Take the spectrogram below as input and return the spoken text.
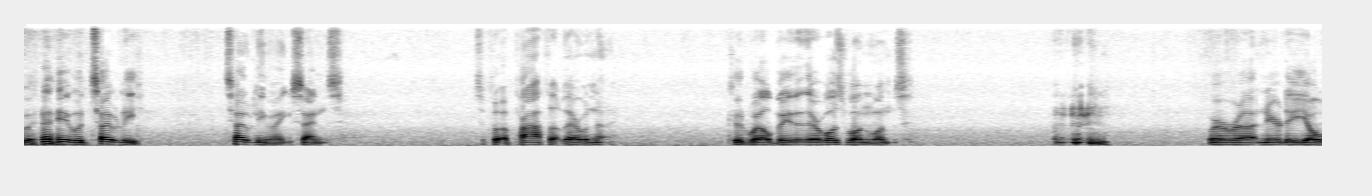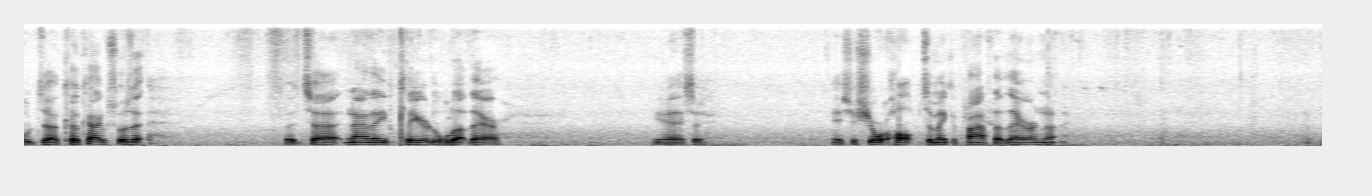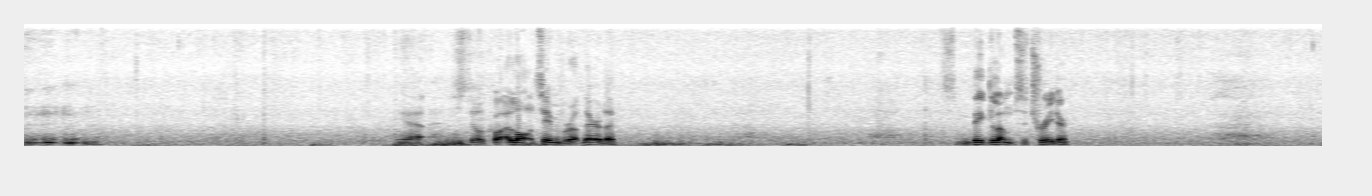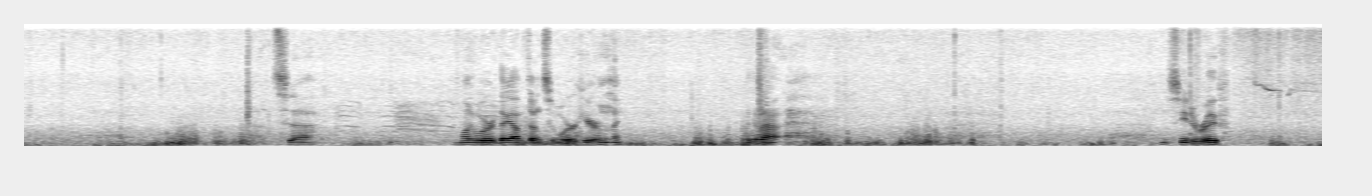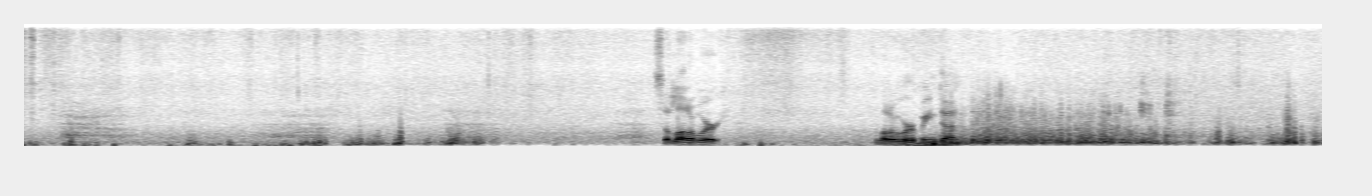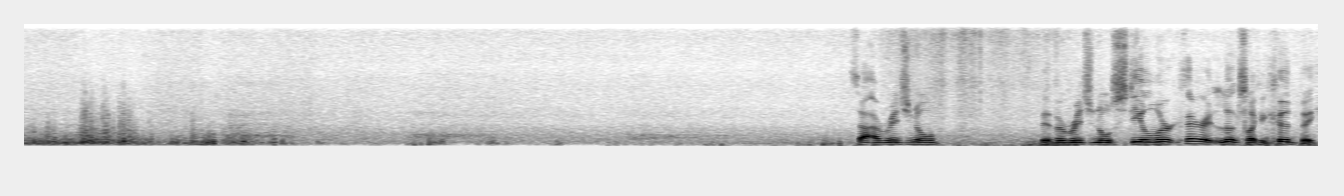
it would, totally, totally make sense to put a path up there, wouldn't it? Could well be that there was one once. We're uh, near the old uh, cookhouse, was it? But uh, now they've cleared all up there. Yeah, it's a it's a short hop to make a path up there, isn't it? Yeah, still quite a lot of timber up there though. Some big lumps of treater. But, uh, my word, they have done some work here, haven't they? Look at that. You can see the roof. It's a lot of work. Lot of work being done. Is that original, bit of original steel work there? It looks like it could be.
